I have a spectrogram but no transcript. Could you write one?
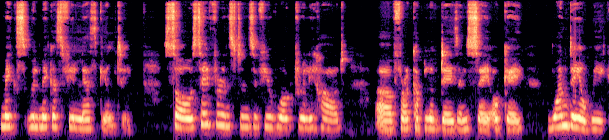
makes will make us feel less guilty So, say for instance, if you've worked really hard uh, for a couple of days and say, okay, one day a week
